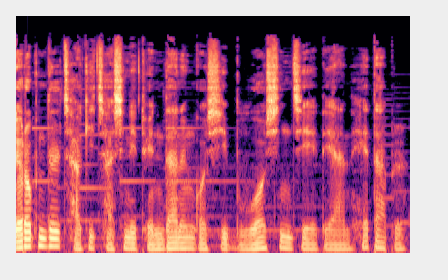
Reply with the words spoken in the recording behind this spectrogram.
여러분들 자기 자신이 된다는 것이 무엇인지에 대한 해답을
